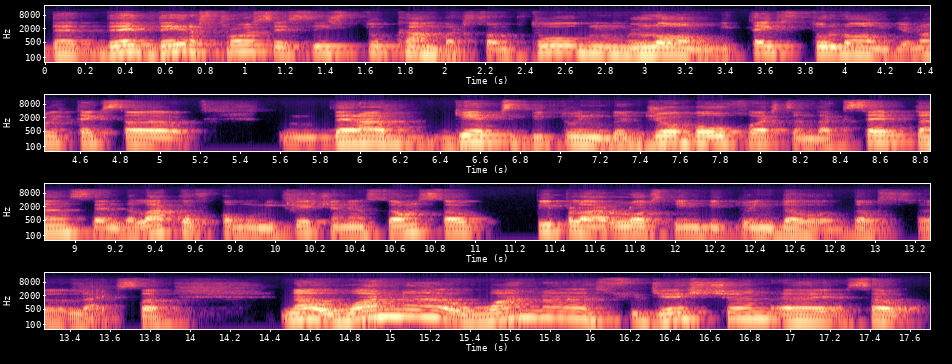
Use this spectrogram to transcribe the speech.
that they, their process is too cumbersome, too long. It takes too long. You know, it takes a there are gaps between the job offers and acceptance and the lack of communication and so on. So people are lost in between the, those uh. So now one, uh, one uh, suggestion, uh, so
